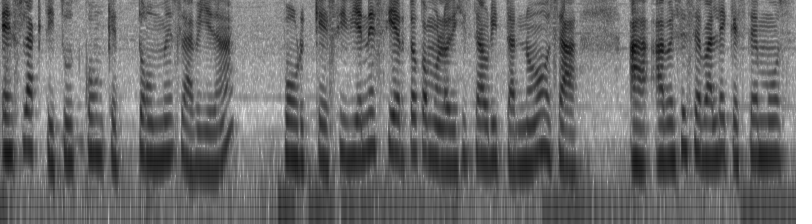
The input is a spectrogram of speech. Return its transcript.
es la actitud con que tomes la vida porque si bien es cierto, como lo dijiste ahorita, ¿no? O sea, a, veces se vale que estemos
